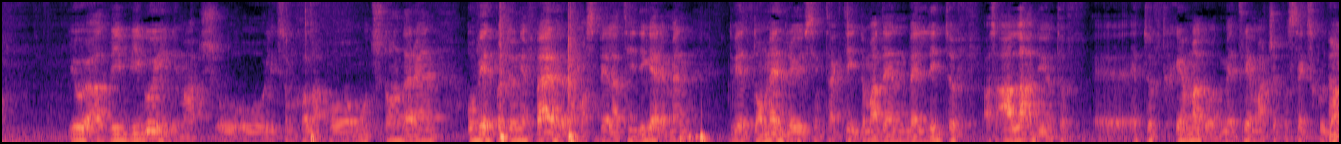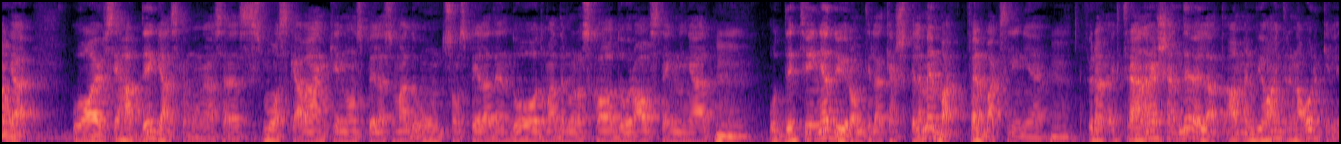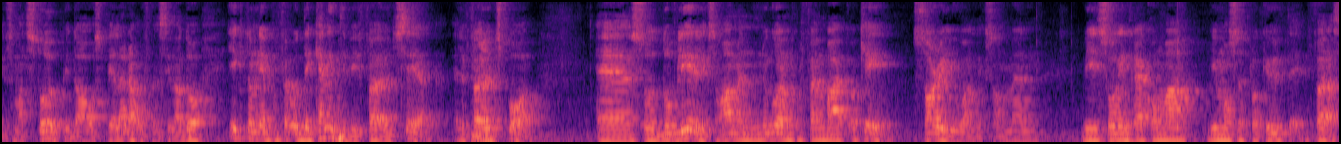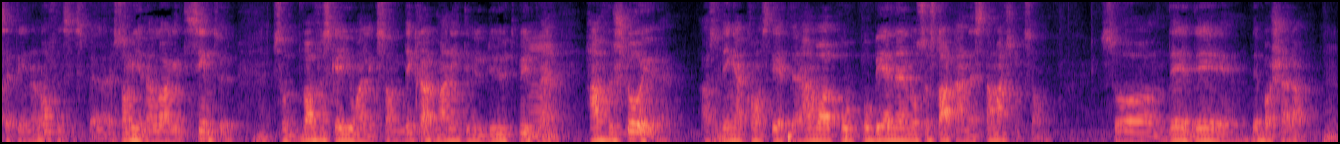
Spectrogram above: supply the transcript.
Jo, alltså, vi, vi går in i match och, och liksom kollar på motståndaren och vet på ett ungefär hur de har spelat tidigare. Men du vet, de ändrar ju sin taktik. De hade en väldigt tuff, alltså alla hade ju en tuff, eh, ett tufft schema då med tre matcher på 6-7 ja. dagar. Och AFC hade ganska många så här, små skavanker. Någon spelare som hade ont som spelade ändå. De hade några skador, avstängningar. Mm. Och det tvingade ju dem till att kanske spela med en back, fembackslinje. Mm. För tränaren kände väl att ah, men vi har inte den här orken liksom, att stå upp idag och spela det offensiva. Då gick de ner på och det kan inte vi förutse, eller förutspå. Mm. Eh, så då blir det liksom, ah, men nu går de på femback. Okej, okay, sorry Johan liksom. Men vi såg inte det här komma, vi måste plocka ut dig för att sätta in en offensiv spelare som gynnar laget i sin tur. Mm. Så varför ska Johan liksom, det är klart man inte vill bli utbytt mm. men han förstår ju det. Alltså det är inga konstigheter. Han var på, på benen och så startar han nästa match liksom. Så det, det, det är bara att köra. Mm.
